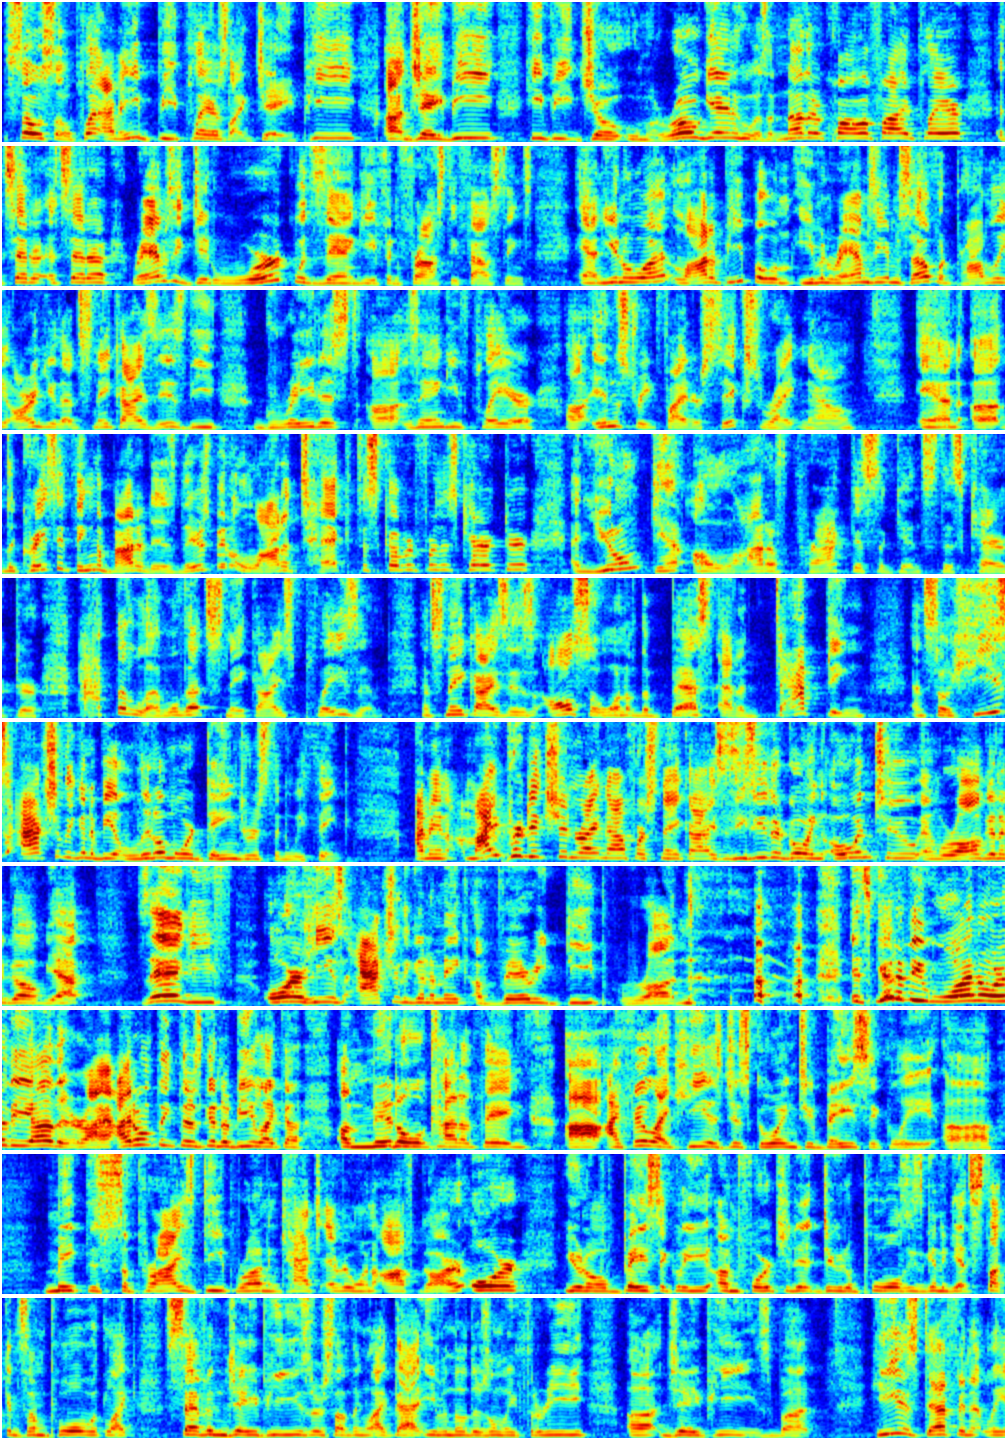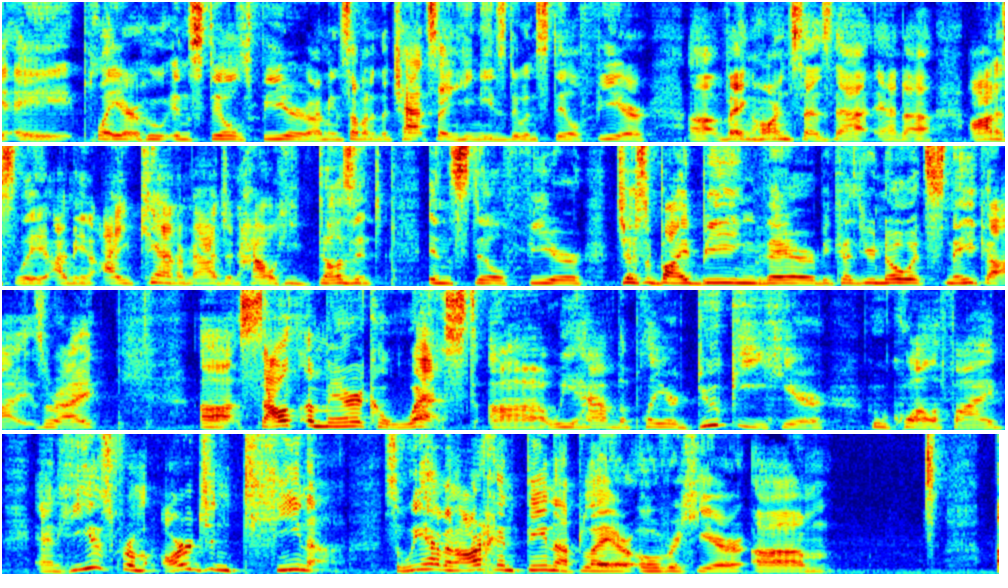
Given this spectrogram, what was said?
so-so play. I mean, he beat players like JP, uh, JB. He beat Joe Umarogan, who was another qualified player, etc., etc. Ramsey did work with Zangief and Frosty Faustings, and you know what? A lot of people, even Ramsey himself, would probably argue that Snake Eyez is the greatest uh, Zangief player uh, in Street Fighter Six right now. And uh, the crazy thing about it is, there's been a lot of tech discovered for this character, and you don't get a lot of practice against this character at the level that Snake Eyez plays him. And Snake Eyez is also one of the best at adapting, and so he's actually going to be a little more dangerous than we think. I mean, my prediction right now for Snake Eyez is he's either going 0 2, and we're all going to go, yep, Zangief, or he's actually going to make a very deep run. it's going to be one or the other. Right? I don't think there's going to be like a, a middle kind of thing. Uh, I feel like he is just going to basically uh, make this surprise deep run and catch everyone off guard. Or, you know, basically unfortunate due to pools, he's going to get stuck in some pool with like seven JPs or something like that, even though there's only three uh, JPs. But he is definitely a player who instills fear. I mean, someone in the chat saying he needs to instill fear. Uh, Vang Horn says that, and uh, honestly, I mean, I can't imagine how he doesn't instill fear just by being there because you know it's Snake Eyez, right? Uh, South America West, uh, we have the player Dookie here who qualified, and he is from Argentina. So we have an Argentina player over here. Um,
